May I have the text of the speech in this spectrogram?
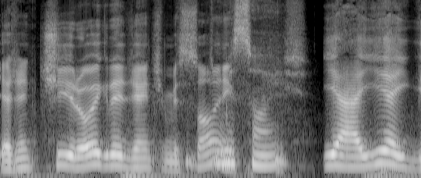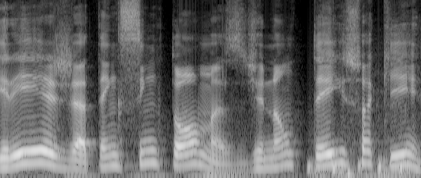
e a gente tirou o ingrediente missões. Missões. E aí a igreja tem sintomas de não ter isso aqui.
